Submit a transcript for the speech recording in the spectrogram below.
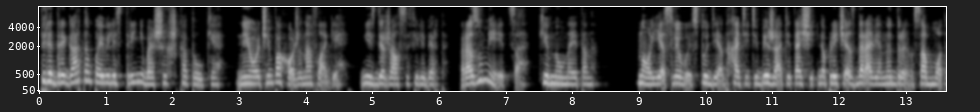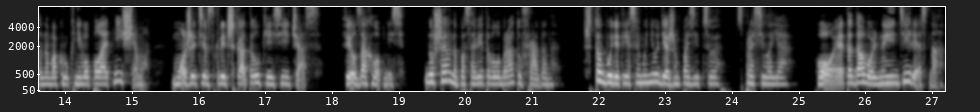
Перед Регартом появились три небольших шкатулки. «Не очень похожи на флаги», — не сдержался Филиберт. «Разумеется», — кивнул Нейтон. «Но если вы, студент, хотите бежать и тащить на плече здоровенный дрын с обмотанным вокруг него полотнищем, можете вскрыть шкатулки и сейчас. Фил, захлопнись», — душевно посоветовал брату Фраган. «Что будет, если мы не удержим позицию?» — спросила я. «О, это довольно интересно.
